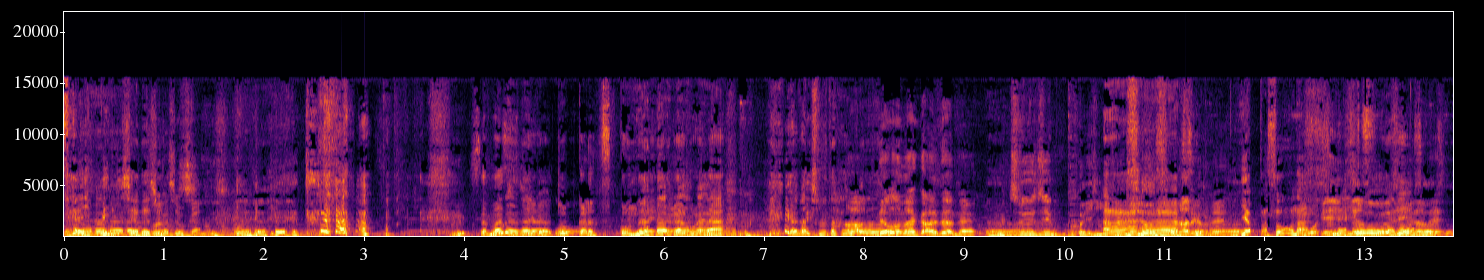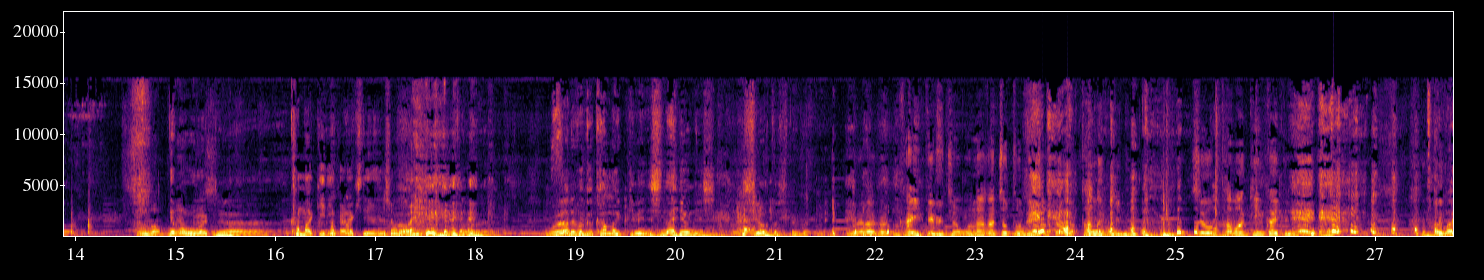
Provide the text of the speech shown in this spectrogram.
最後にじゃあ出しましょうか。さあ、まずじゃあ、どっから突っ込んだらいいんだな、これな。なんか中途半端な。あでもなんかあれだよね宇宙人っぽいなるよねやっぱそうなんですね。こうエイリアンそうそう的なねそうそうだもんでも。カマキリから来てるでしょ、これ。うん。なるべくカマキリにしないようにししようとしてるんだけど。俺なんか書いてるうちはお腹ちょっと出ちゃったからタヌキに一応玉金書いてるたま、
